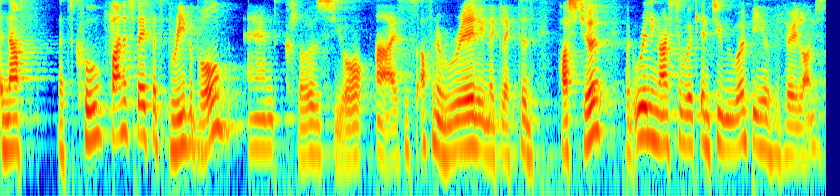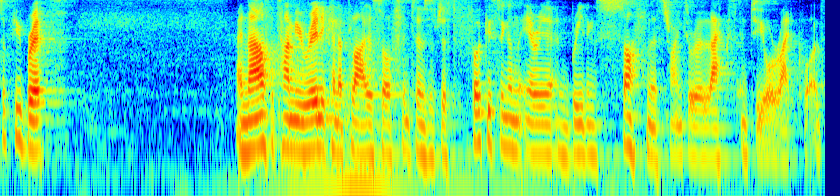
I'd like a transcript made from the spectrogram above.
enough, that's cool. Find a space that's breathable and close your eyes. This is often a really neglected posture, but really nice to work into. We won't be here for very long, just a few breaths. And now's the time you really can apply yourself in terms of just focusing on the area and breathing softness, trying to relax into your right quad.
